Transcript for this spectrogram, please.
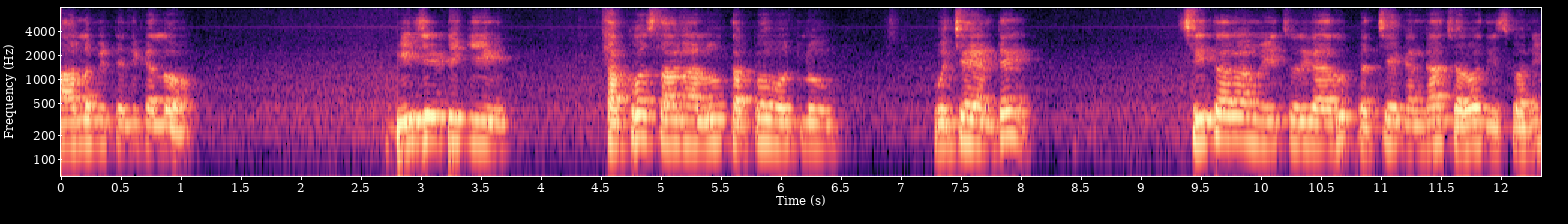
పార్లమెంట్ ఎన్నికల్లో బీజేపీకి తక్కువ స్థానాలు తక్కువ ఓట్లు వచ్చాయంటే సీతారాం యేచూరి గారు ప్రత్యేకంగా చొరవ తీసుకొని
